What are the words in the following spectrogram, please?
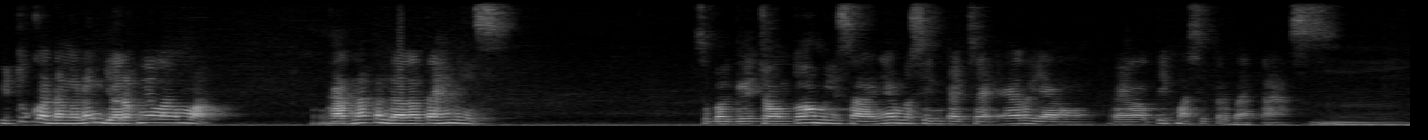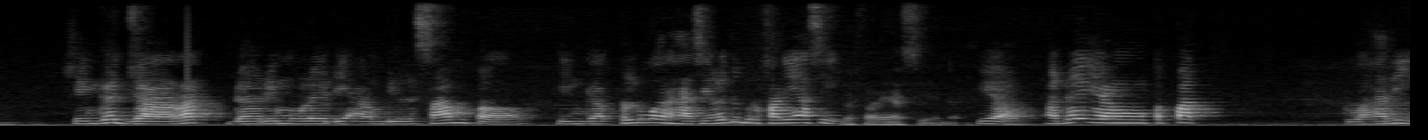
itu kadang-kadang jaraknya lama karena kendala teknis. Sebagai contoh misalnya mesin PCR yang relatif masih terbatas. Hmm, Sehingga jarak dari mulai diambil sampel hingga keluar hasil itu bervariasi. bervariasi ada Ya, ada yang tepat dua hari.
